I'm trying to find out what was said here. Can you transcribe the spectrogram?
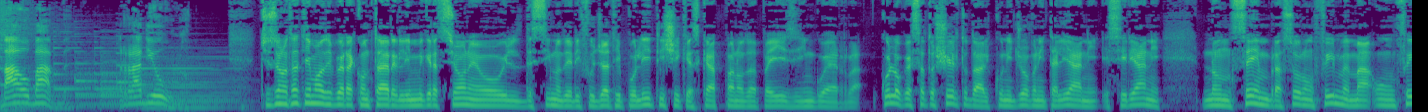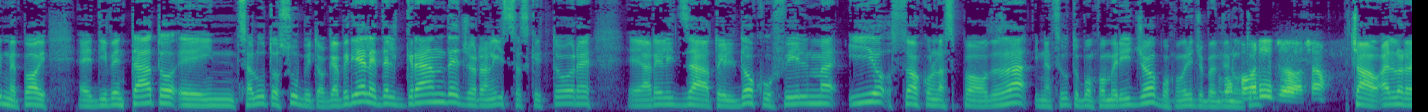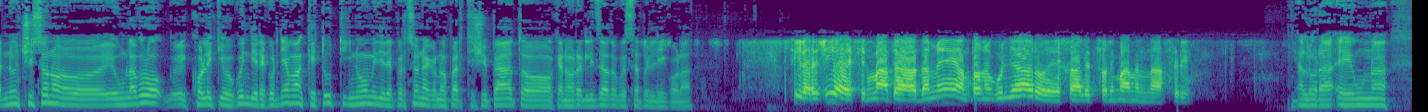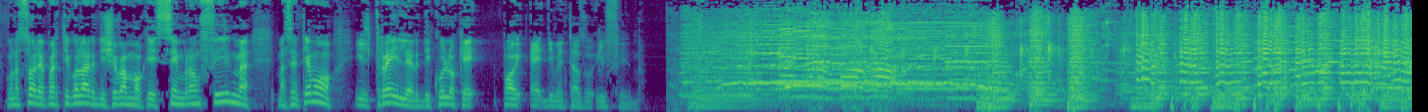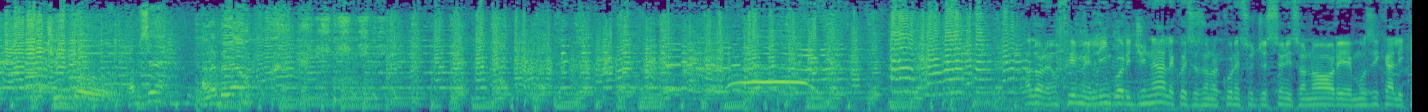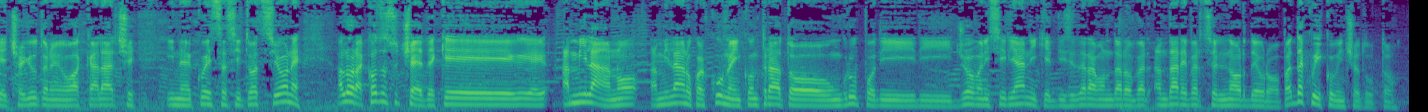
Baobab, Radio 1. Ci sono tanti modi per raccontare l'immigrazione o il destino dei rifugiati politici che scappano da paesi in guerra. Quello che è stato scelto da alcuni giovani italiani e siriani non sembra solo un film, ma un film poi è diventato. E in saluto subito Gabriele Del Grande, giornalista, scrittore, eh, ha realizzato il docufilm Io sto con la sposa. Innanzitutto buon pomeriggio, buon pomeriggio, benvenuto. Buon pomeriggio, ciao. Ciao, allora non ci sono è un lavoro eh, collettivo, quindi ricordiamo anche tutti i nomi delle persone che hanno partecipato, che hanno realizzato questa pellicola. Sì, la regia è filmata da me, Antonio Gugliaro e Khaled Soliman El Nasseri. Allora, è una, una storia particolare, dicevamo che sembra un film, ma sentiamo il trailer di quello che poi è diventato il film. cinque, Allora, è un film in lingua originale, queste sono alcune suggestioni sonore e musicali che ci aiutano a calarci in questa situazione. Allora, cosa succede? Che a Milano, a Milano qualcuno ha incontrato un gruppo di, di giovani siriani che desideravano andare, andare verso il nord Europa. Da qui comincia tutto.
